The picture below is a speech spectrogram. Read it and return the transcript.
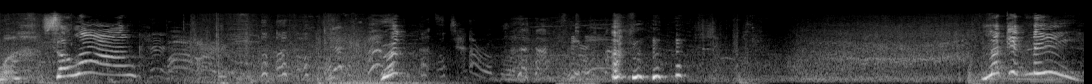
What? So long. That's terrible. Look at me.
